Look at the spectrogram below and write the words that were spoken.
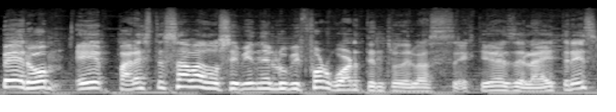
Pero eh, para este sábado se viene el Ubi Forward dentro de las actividades de la E3.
